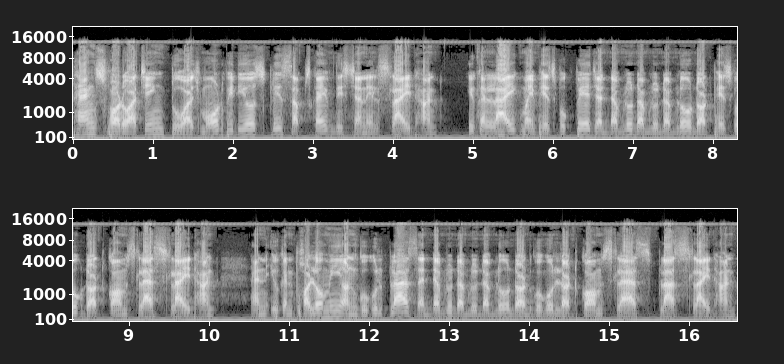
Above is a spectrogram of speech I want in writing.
Thanks for watching. To watch more videos please subscribe this channel slide hunt you can like my Facebook page at www.facebook.com slash slidehunt and you can follow me on Google Plus at www.google.com slash plus slidehunt.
